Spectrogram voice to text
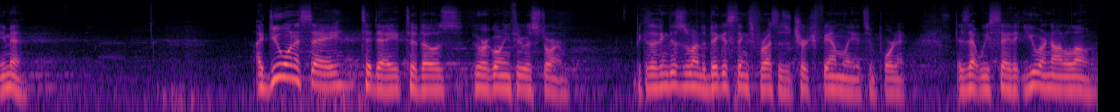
Amen. I do want to say today to those who are going through a storm, because I think this is one of the biggest things for us as a church family, it's important, is that we say that you are not alone.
